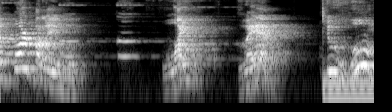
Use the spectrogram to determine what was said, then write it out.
എപ്പോൾ പറയുന്നു? Why where to whom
